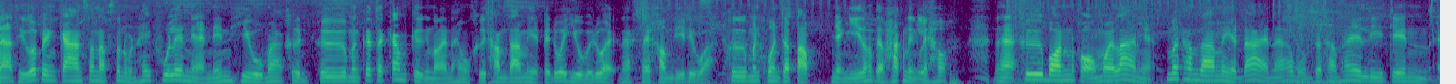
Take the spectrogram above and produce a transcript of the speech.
นะถือว่าเป็นการสนับสนุนให้ผู้เล่นเนี่ยเน้นฮิลมากขึ้น คือมันก็จะก้ากึ่งหน่อยนะผมคือทำดาเมจไปด้วยฮิลไปด้วยนะใช้คำนี้ดีกว่า คือมันควรจะปรับอย่างนี้ตั้งแต่ภาคหนึ่งแล้วนะฮะคือบอลของมอยล่าเนี่ย เมื่อทำดาเมจได้นะครับผมจะทำให้รีเจนไอ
